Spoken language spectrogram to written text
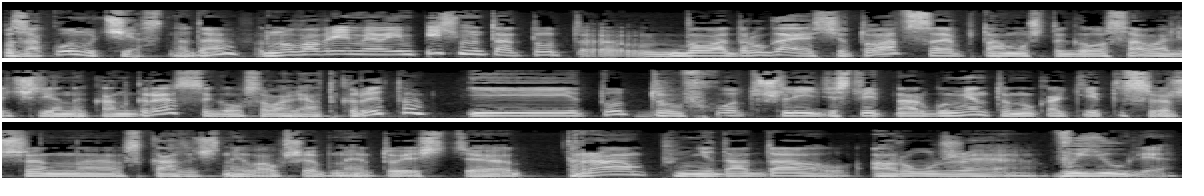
по закону честно, да. Но во время импичмента тут э, была другая ситуация, потому что голосовали члены Конгресса, голосовали открыто. И тут в ход шли действительно аргументы, ну, какие-то совершенно сказочные, волшебные. То есть э, Трамп не додал оружие в июле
